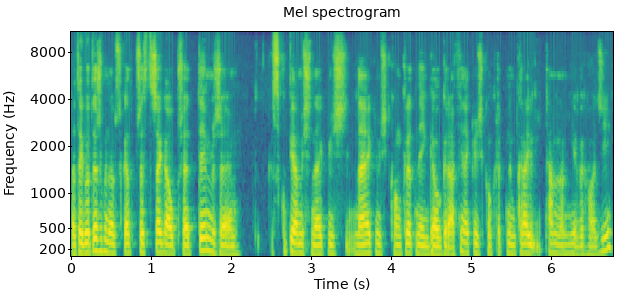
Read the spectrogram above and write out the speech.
Dlatego też bym na przykład przestrzegał przed tym, że skupiamy się na jakimś, na jakimś konkretnej geografii, na jakimś konkretnym kraju i tam nam nie wychodzi.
